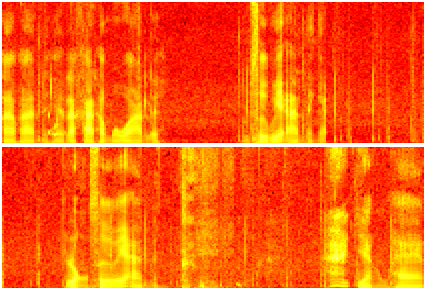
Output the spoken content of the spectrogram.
ห้าพันใช่ราคาเท่าเมื่อวานเลย ซื้อไว้อันหนึ่งอะหลงซื้อไว้อันหนึ่งอย่างแพง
